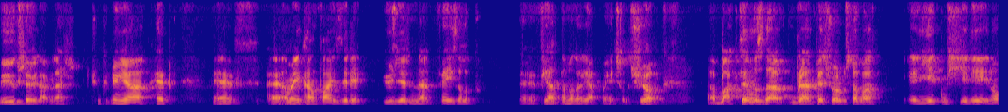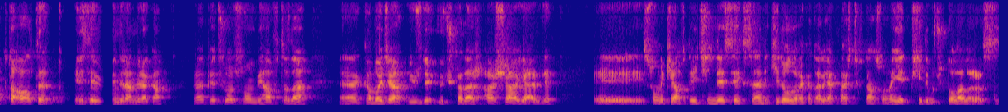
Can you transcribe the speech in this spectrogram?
büyük söylemler. Çünkü dünya hep e, e, Amerikan faizleri üzerinden feyz alıp e, fiyatlamaları yapmaya çalışıyor. E, baktığımızda Brent petrol bu sabah e, 77.6. Beni sevindiren bir rakam. Brent petrol son bir haftada e, kabaca %3 kadar aşağı geldi. E, son iki hafta içinde 82 dolara kadar yaklaştıktan sonra 77,5 dolarlar arası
